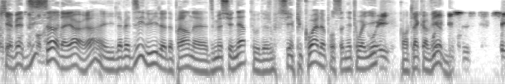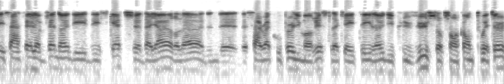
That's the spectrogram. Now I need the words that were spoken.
qui, avait dit ça d'ailleurs. Hein? Il avait dit, lui, là, de prendre euh, du Monsieur Net ou de je me souviens plus quoi là, pour se nettoyer contre la COVID. C'est, ça a fait l'objet d'un des, des sketchs d'ailleurs là de, de, Sarah Cooper, l'humoriste là, qui a été l'un des plus vus sur son compte Twitter,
